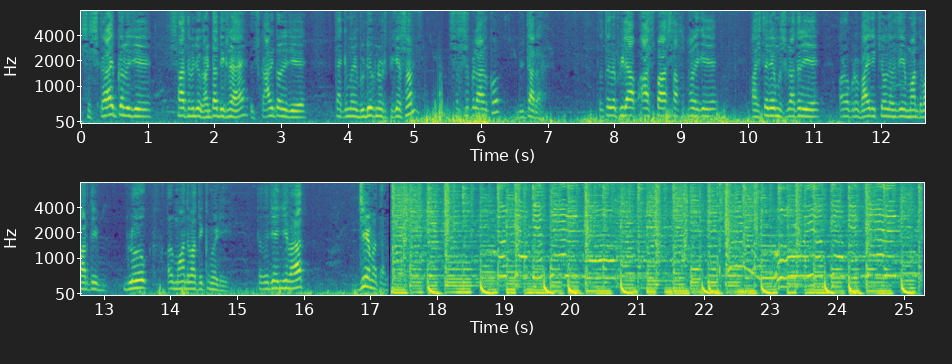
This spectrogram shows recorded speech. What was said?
सब्सक्राइब कर लीजिए। साथ में जो घंटा दिख रहा है उसका कर लीजिए ताकि मेरे वीडियो की नोटिफिकेशन सबसे पहले आपको मिलता रहे। तब तक फिर आप आस पास साफ़ सफ़ाई रखिए, हँसते रहिए, मुस्कुराते रहिए और अपने भाई के चैनल देखते रहिए महंत भारती ब्लॉग और महंत भारती कॉमेडी तब जय जय भारत, जय माता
